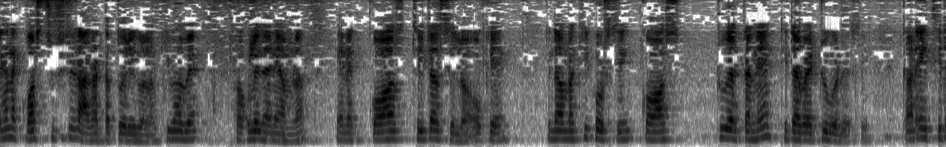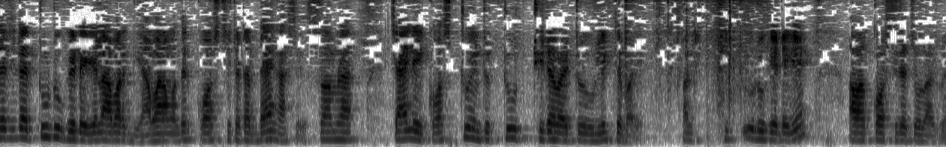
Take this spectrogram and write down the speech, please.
এখানে কস টু থিটার আকারটা তৈরি করলাম। কীভাবে? সকলে জানি আমরা, এখানে কস থিটা ছিল ওকে কিন্তু আমরা কি করছি? কস টু একটা নে থিটা বাই টু করে দিচ্ছি কারণ এই থিটা থিটা টু টু কেটে গেলে আবার কি? আবার আমাদের কস থিটাটা ব্যাক আসে। সো আমরা চাইলে cos two into two theta by two লিখতে পারি। কারণ টু টু কেটে গিয়ে আবার কস থিটা চলে আসবে।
